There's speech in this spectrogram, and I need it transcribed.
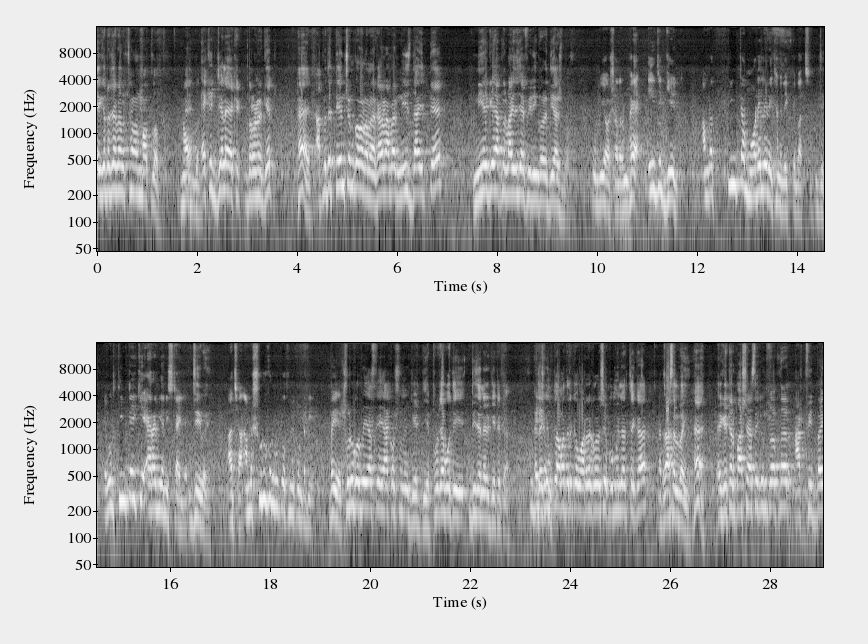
এই গেটটা যাবে হচ্ছে আমার মতলব। এক এক জেলায় এক এক ধরনের গেট। হ্যাঁ আপনাদের টেনশন করা হবে না কারণ আমরা নিজ দায়িত্বে নিয়ে গিয়ে আপনার বাড়িতে যাই ফিটিং করে দিয়ে আসব। খুবই অসাধারণ। ভাইয়া এই যে গেট আমরা তিনটা মডেলের এখানে দেখতে পাচ্ছি। জি। এবং তিনটাই কি অ্যারাবিয়ান স্টাইলের জি ভাই। আচ্ছা আমরা শুরু করব প্রথমে কোনটা দিয়ে? ভাই শুরু করবে আজকে এই আকর্ষণীয় গেট দিয়ে প্রজাপতি ডিজাইনের গেট এটা। এটা কিন্তু আমাদেরকে অর্ডার করেছে কুমিল্লার থেকে রাসেল ভাই হ্যাঁ? এই গেটের পাশে আছে কিন্তু আপনার আট ফিট বাই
